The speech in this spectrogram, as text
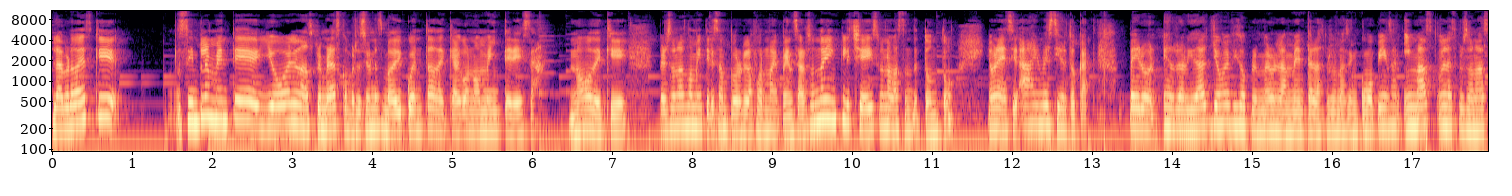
La verdad es que simplemente yo en las primeras conversaciones me doy cuenta de que algo no me interesa ¿no? De que personas no me interesan por la forma de pensar. Suena bien cliché y suena bastante tonto. Y van a decir, ay, no es cierto, Kat. Pero en realidad yo me fijo primero en la mente de las personas, en cómo piensan y más en las personas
